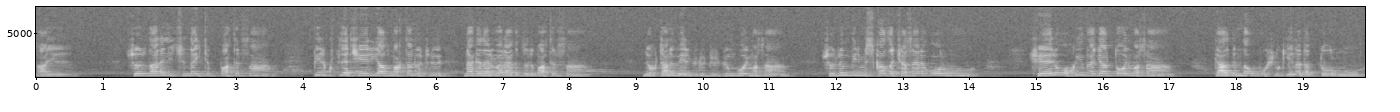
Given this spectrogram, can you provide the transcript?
sayı. Sözlərin içində itib batırsan. Bir kuplet şeiri yazmaqdan ötürü nə qədər vərəqi cırıb atırsan. Nöqtəni vergülü düzgün qoymasan. Sözün bir miskal da kəsəri olmur. Şeiri oxuyub əgər doymasan, qəlbində o boşluq yenə də dolmur.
